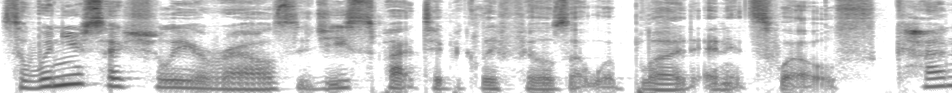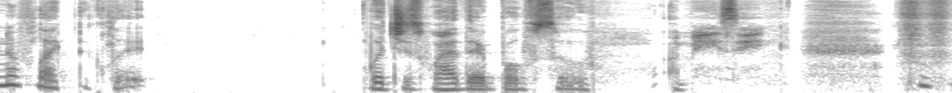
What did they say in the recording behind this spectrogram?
So, when you're sexually aroused, the G spot typically fills up with blood and it swells, kind of like the clit, which is why they're both so amazing.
